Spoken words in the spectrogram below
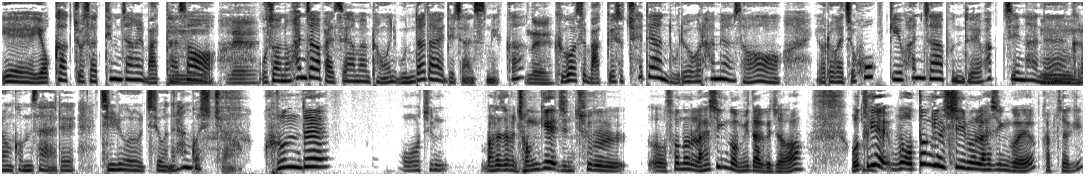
예, 역학조사 팀장을 맡아서 음, 네. 우선 환자가 발생하면 병원이 문 닫아야 되지 않습니까? 네. 그것을 막기 위해서 최대한 노력을 하면서 여러 가지 호흡기 환자분들의 확진하는 음. 그런 검사를 진료 지원을 한 것이죠. 그런데 어, 지금 말하자면 정계 진출을 어, 선언을 하신 겁니다. 그죠? 어떻게 뭐 어떤 결심을 하신 거예요? 갑자기?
